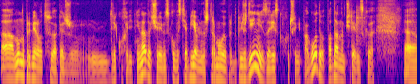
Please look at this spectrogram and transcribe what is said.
А, ну, например, вот, опять же, далеко ходить не надо. В Челябинской области объявлено штормовое предупреждение из-за резкого ухудшения погоды. Вот, по данным Челябинского э,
